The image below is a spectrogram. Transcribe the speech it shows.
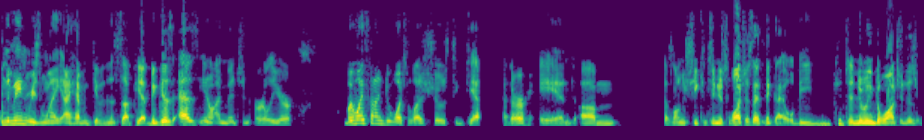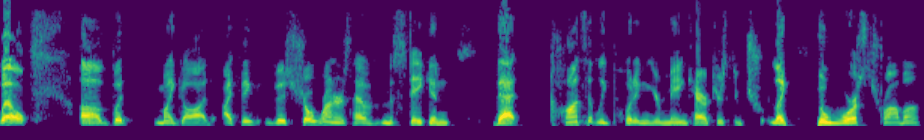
And the main reason why I haven't given this up yet, because as you know, I mentioned earlier, my wife and I do watch a lot of shows together, and um, as long as she continues to watch this, I think I will be continuing to watch it as well. Uh, but my God, I think the showrunners have mistaken that constantly putting your main characters through tr- like the worst trauma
